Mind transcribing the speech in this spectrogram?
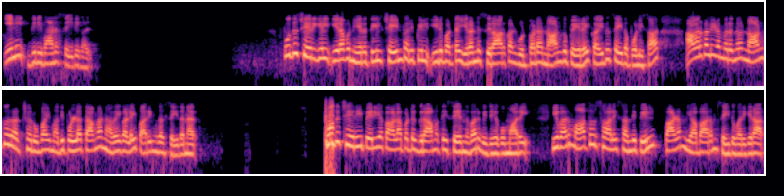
இனி விரிவான செய்திகள். புதுச்சேரியில் இரவு நேரத்தில் செயின் பறிப்பில் ஈடுபட்ட இரண்டு சிறார்கள் உட்பட நான்கு பேரை கைது செய்த போலீசார் அவர்களிடமிருந்து நான்கு லட்சம் ரூபாய் மதிப்புள்ள தங்க நகைகளை பறிமுதல் செய்தனர். புதுச்சேரி பெரிய காலாப்பட்டு கிராமத்தை சேர்ந்தவர் விஜயகுமாரி. இவர் மாத்தூர் சாலை சந்திப்பில் பழம் வியாபாரம் செய்து வருகிறார்.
